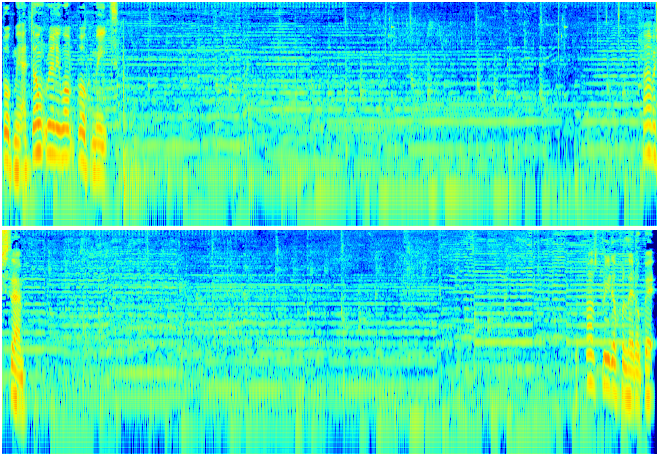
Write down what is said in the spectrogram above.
Bug meat. I don't really want bug meat. Harvest them. Let's breed up a little bit.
